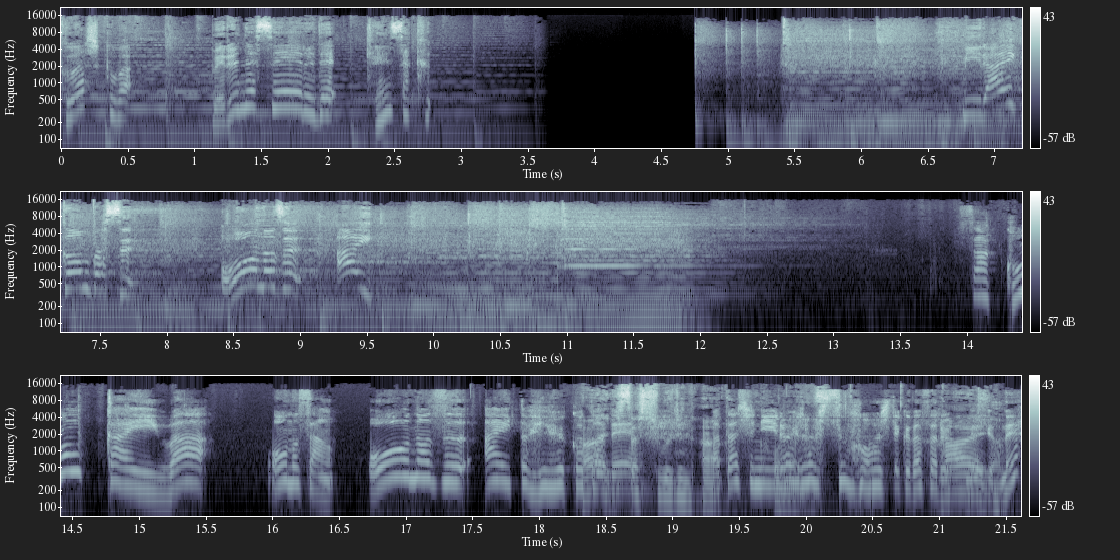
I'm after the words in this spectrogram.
詳しくは「ウェルネスエール」で検索。未来コンパス大野津愛。さあ今回は大野さん大野津愛ということで、はい、久しぶりな私にいろいろ質問をしてくださるんですよね。は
